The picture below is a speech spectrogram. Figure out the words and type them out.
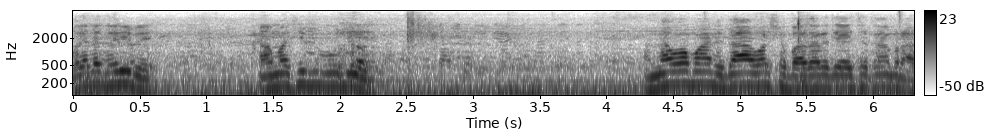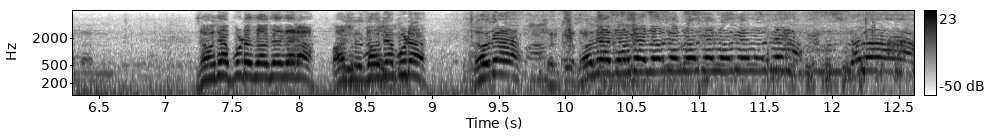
बैल गरीब आहे. कामाची बी बोली आहे. नवा माल आहे, दहा वर्ष बाजारात यायचं काम राहणार नाही. जाऊ द्या पुढे जाऊ द्या जरा. जाऊ द्या पुढे. जाऊ द्या. जाऊ द्या जाऊ द्या जाऊ द्या जाऊ द्या जाऊ द्या जाऊ द्या. चला.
